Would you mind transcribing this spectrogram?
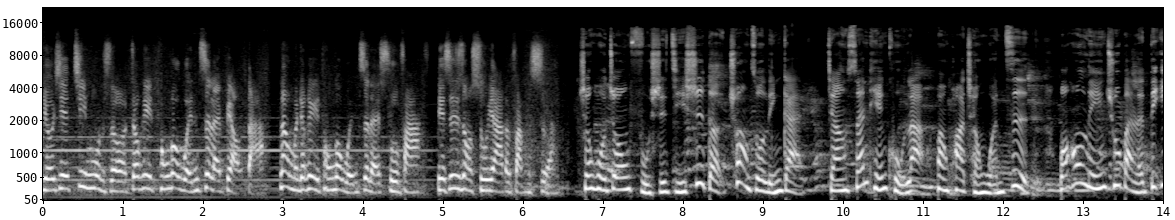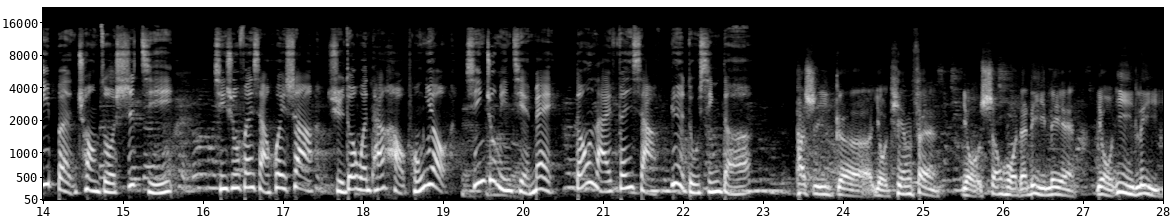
有一些寂寞的时候，都可以通过文字来表达，那我们就可以通过文字来抒发，也是一种舒压的方式啊。生活中俯拾即是的创作灵感，将酸甜苦辣幻化成文字。王红林出版了第一本创作诗集。新书分享会上，许多文坛好朋友、新著名姐妹都来分享阅读心得。他是一个有天分、有生活的历练、有毅力。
